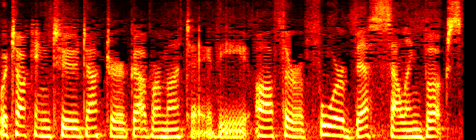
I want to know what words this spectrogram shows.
We're talking to Dr. Gabor Mate, the author of four best-selling books.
